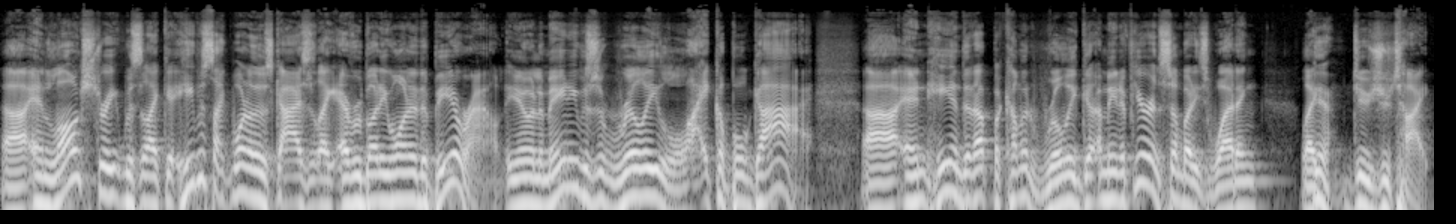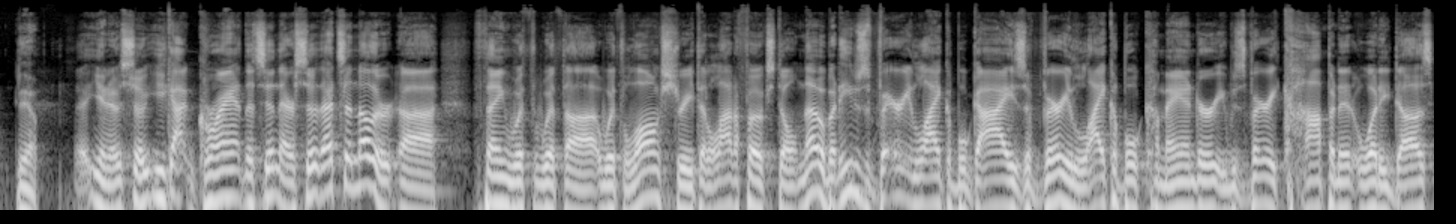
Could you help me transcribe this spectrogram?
Uh, and Longstreet was like he was like one of those guys that like everybody wanted to be around. You know what I mean? He was a really likable guy, uh, and he ended up becoming really good. I mean, if you're in somebody's wedding, like Yeah. dudes, you're tight. Yeah. Uh, You know, so you got Grant that's in there. So that's another uh, thing with with uh, with Longstreet that a lot of folks don't know. But he was a very likable guy. He's a very likable commander. He was very competent at what he does.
